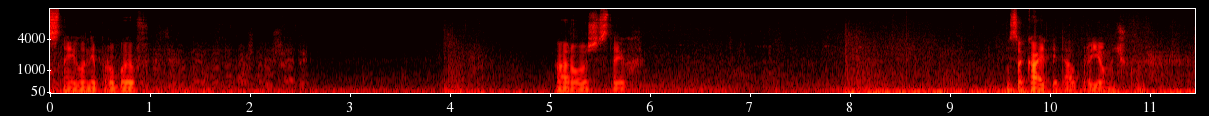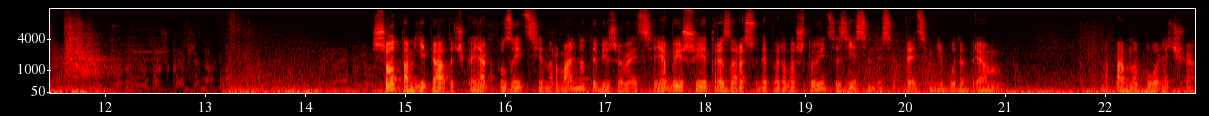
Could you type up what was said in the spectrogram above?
Ясно, його не пробив. Хорош, встиг. Закайтий, дав прийомочку. Що там є п'яточка? Як позиції? Нормально тобі живеться? Я боюсь, що Є3 зараз сюди перелаштується з Є75, і мені буде прям. Напевно, боляче.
